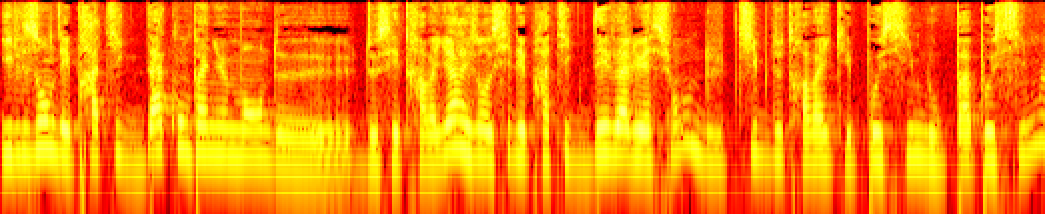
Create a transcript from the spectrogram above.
ils ont des pratiques d'accompagnement de, de ces travailleurs. Ils ont aussi des pratiques d'évaluation du type de travail qui est possible ou pas possible.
